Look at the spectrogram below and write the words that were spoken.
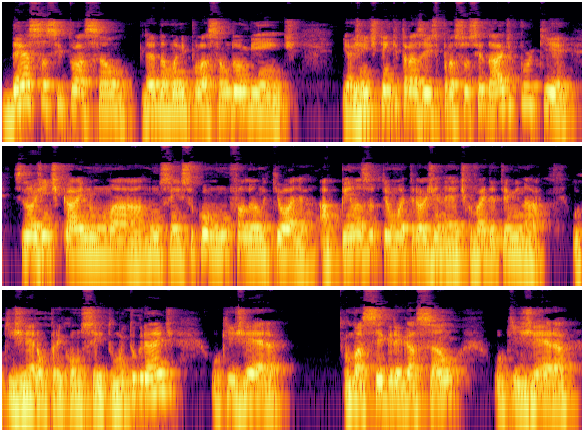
dessa situação, né, da manipulação do ambiente. E a gente tem que trazer isso para a sociedade, porque senão a gente cai numa, num senso comum falando que, olha, apenas o teu material genético vai determinar, o que gera um preconceito muito grande, o que gera uma segregação, o que gera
